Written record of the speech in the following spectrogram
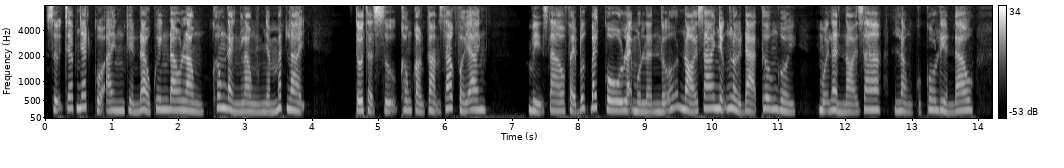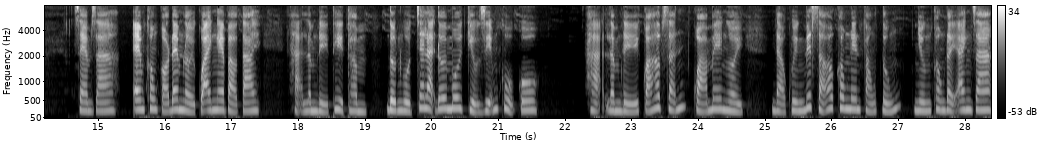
Sự chấp nhất của anh khiến Đào Khuynh đau lòng, không đành lòng nhắm mắt lại. Tôi thật sự không còn cảm giác với anh. Vì sao phải bức bách cô lại một lần nữa nói ra những lời đả thương người? Mỗi lần nói ra, lòng của cô liền đau. Xem ra, em không có đem lời của anh nghe vào tai. Hạ Lâm Đế thì thầm, đột ngột che lại đôi môi kiểu diễm của cô. Hạ Lâm Đế quá hấp dẫn, quá mê người. Đào Khuynh biết rõ không nên phóng túng, nhưng không đẩy anh ra.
